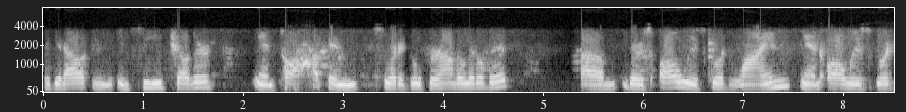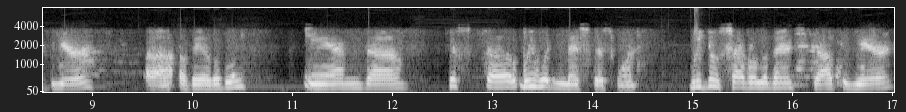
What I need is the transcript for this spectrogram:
to get out and, and see each other and talk and sort of goof around a little bit. Um, there's always good wine and always good beer uh, available, and uh, just uh, we wouldn't miss this one. We do several events throughout the year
